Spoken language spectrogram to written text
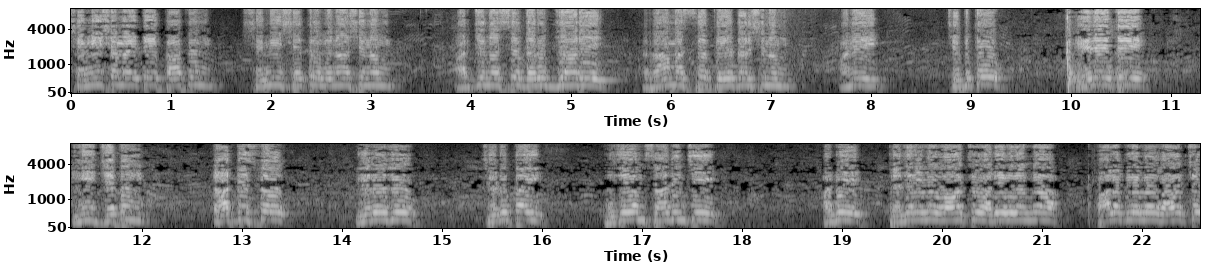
శమీషమైతే పాపం శమీ శత్రు వినాశనం అర్జునస్య దరుద్జారి రామస్య ప్రియదర్శనం అని చెబుతూ ఏదైతే ఈ జపం ప్రార్థిస్తూ ఈరోజు చెడుపై విజయం సాధించి అది ప్రజలలో కావచ్చు అదేవిధంగా పాలకులలో కావచ్చు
